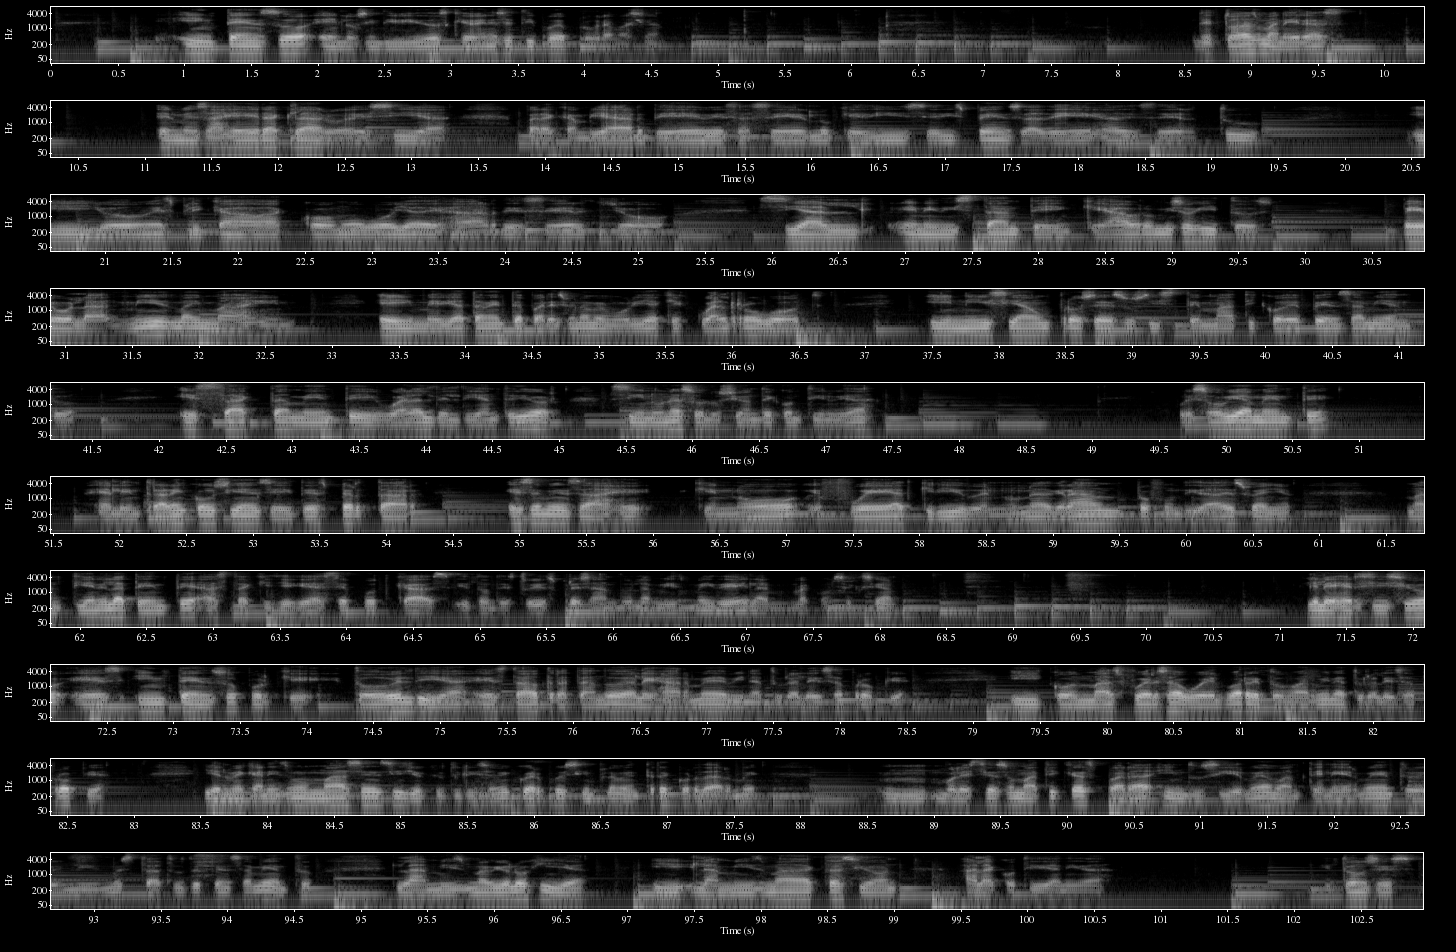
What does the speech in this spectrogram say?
intenso en los individuos que ven ese tipo de programación. De todas maneras, el mensaje era claro, decía, para cambiar debes hacer lo que dice dispensa, deja de ser tú. Y yo me explicaba cómo voy a dejar de ser yo si al, en el instante en que abro mis ojitos veo la misma imagen e inmediatamente aparece una memoria que cual robot inicia un proceso sistemático de pensamiento exactamente igual al del día anterior, sin una solución de continuidad. Pues obviamente, al entrar en conciencia y despertar, ese mensaje que no fue adquirido en una gran profundidad de sueño, mantiene latente hasta que llegue a este podcast y donde estoy expresando la misma idea y la misma concepción. Y el ejercicio es intenso porque todo el día he estado tratando de alejarme de mi naturaleza propia y con más fuerza vuelvo a retomar mi naturaleza propia. Y el mecanismo más sencillo que utiliza mi cuerpo es simplemente recordarme Mm, molestias somáticas para inducirme a mantenerme dentro del mismo estatus de pensamiento, la misma biología y la misma adaptación a la cotidianidad. Entonces,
